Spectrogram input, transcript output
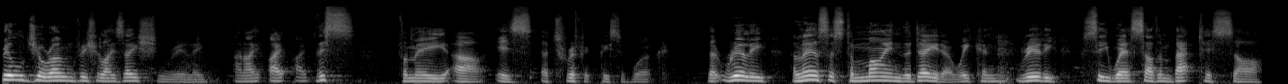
build your own visualization, really. And I, I, I, this, for me, uh, is a terrific piece of work that really allows us to mine the data. We can really see where Southern Baptists are.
